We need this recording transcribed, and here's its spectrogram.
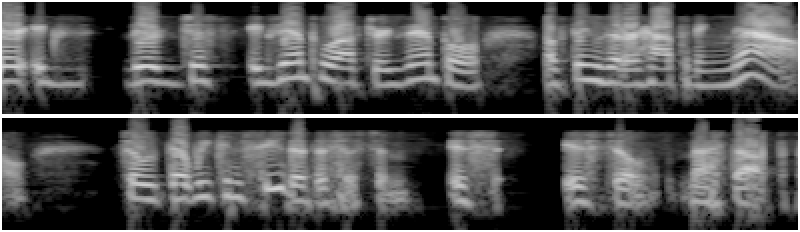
they're ex- they're just example after example of things that are happening now, so that we can see that the system is is still messed up.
